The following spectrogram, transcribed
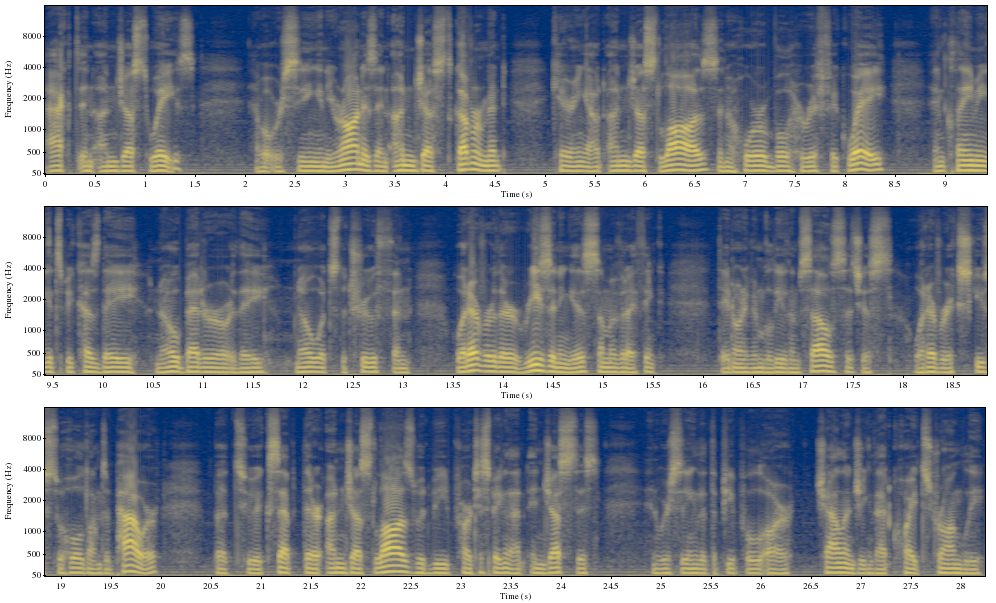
act in unjust ways. And what we're seeing in Iran is an unjust government carrying out unjust laws in a horrible, horrific way and claiming it's because they know better or they know what's the truth and whatever their reasoning is, some of it I think they don't even believe themselves. It's just whatever excuse to hold on to power. But to accept their unjust laws would be participating in that injustice. And we're seeing that the people are challenging that quite strongly,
